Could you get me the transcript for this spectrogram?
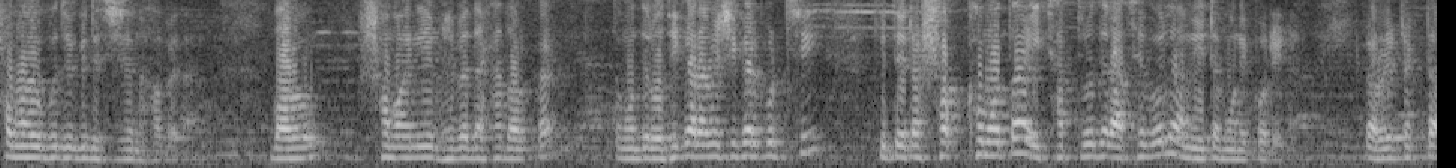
সময় উপযোগী ডিসিশন হবে না। বরং সময় নিয়ে ভেবে দেখা দরকার। তোমাদের অধিকার আমি স্বীকার করছি, কিন্তু এটা সক্ষমতা এই ছাত্রদের আছে বলে আমি এটা মনে করি না। কারণ এটা একটা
